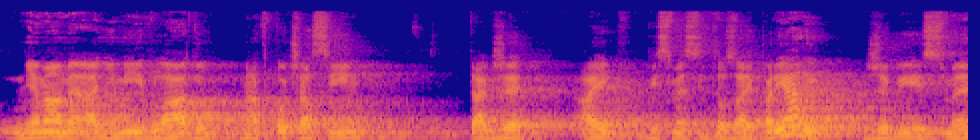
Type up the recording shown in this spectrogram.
nemáme ani my vládu nad počasím, takže aj by sme si to aj prijali, že by sme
